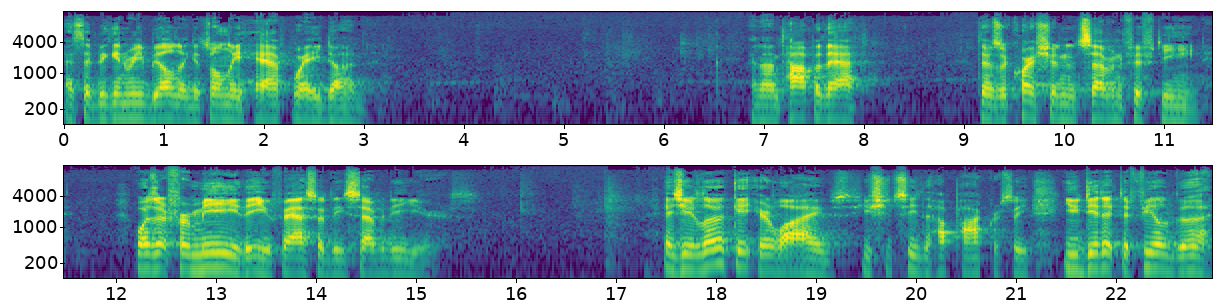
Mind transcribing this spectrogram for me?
as they begin rebuilding, it's only halfway done. And on top of that, there's a question in 715. Was it for me that you fasted these 70 years? As you look at your lives, you should see the hypocrisy. You did it to feel good,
